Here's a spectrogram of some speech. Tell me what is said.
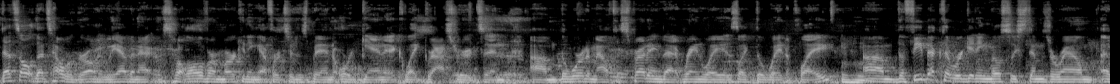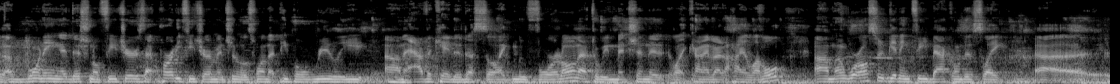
That's all. That's how we're growing. We haven't. So all of our marketing efforts it has been organic, like grassroots, and um, the word of mouth is spreading that Rainway is like the way to play. Um, the feedback that we're getting mostly stems around uh, uh, wanting additional features. That party feature I mentioned was one that people really um, advocated us to like move forward on after we mentioned it, like kind of at a high level. Um, and we're also getting feedback on this like uh,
